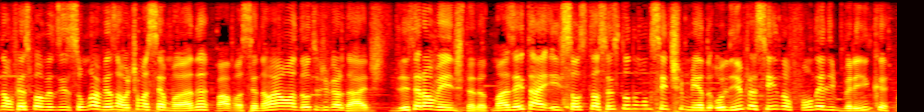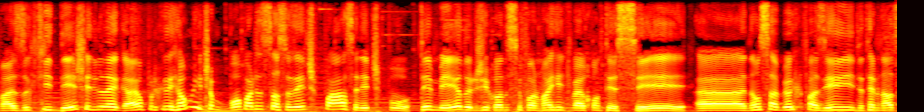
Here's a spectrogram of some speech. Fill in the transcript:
não fez pelo menos isso uma vez na última semana, vá, você não é um adulto de verdade. Literalmente, entendeu? Mas aí tá, e são situações que todo mundo sente medo. O livro, assim, no fundo, ele brinca, mas o que deixa ele legal é porque realmente, boa parte das situações a gente passa ali, tipo, ter medo de quando se formar o que vai acontecer, uh, não saber o que fazer em determinadas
